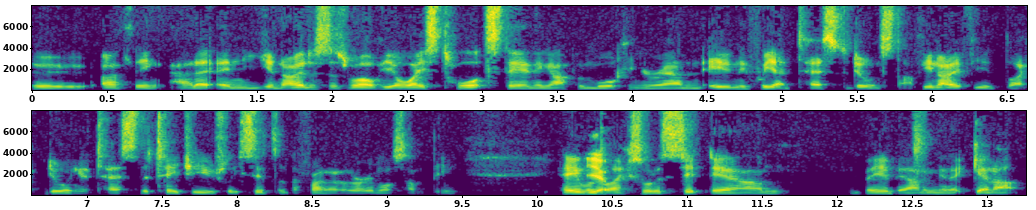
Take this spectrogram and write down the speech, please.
who I think had it. And you notice as well, he always taught standing up and walking around. And even if we had tests to do and stuff, you know, if you're like doing a test, the teacher usually sits at the front of the room or something. He would yep. like sort of sit down, be about a minute, get up,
